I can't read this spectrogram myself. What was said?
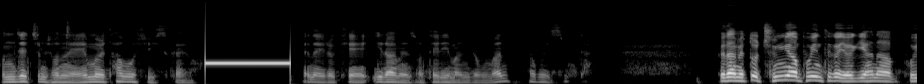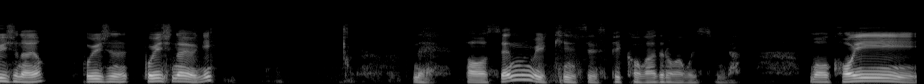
언제쯤 저는 M을 타볼 수 있을까요? 맨날 이렇게 일하면서 대리만족만 하고 있습니다. 그 다음에 또 중요한 포인트가 여기 하나 보이시나요? 보이시, 보이시나요, 여기? 네. 버센 윌킨스 스피커가 들어가고 있습니다. 뭐, 거의,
